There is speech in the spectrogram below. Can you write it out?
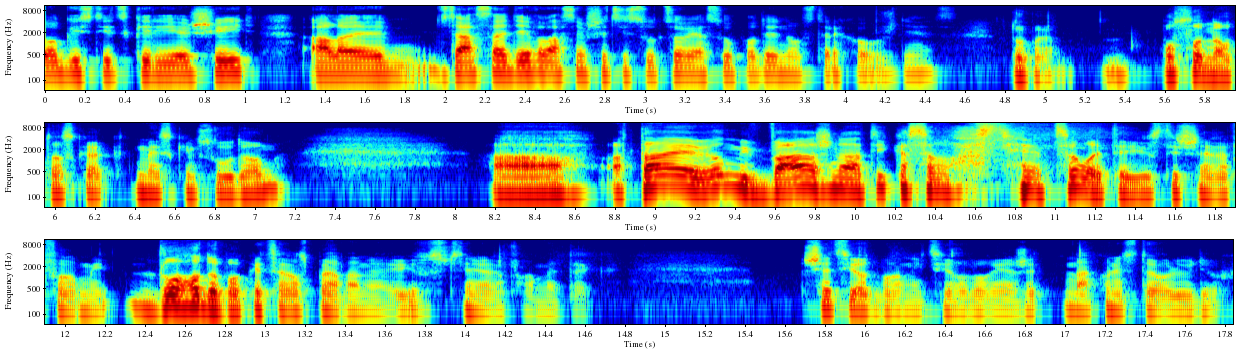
logisticky riešiť, ale v zásade vlastne všetci sudcovia sú pod jednou strechou už dnes. Dobre, posledná otázka k mestským súdom. A, a tá je veľmi vážna a týka sa vlastne celej tej justičnej reformy. Dlhodobo, keď sa rozprávame o justičnej reforme, tak všetci odborníci hovoria, že nakoniec to je o ľuďoch.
